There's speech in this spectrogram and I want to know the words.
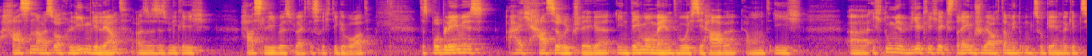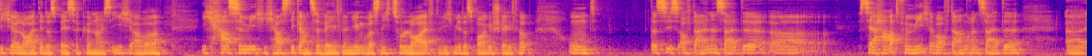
hassen als auch lieben gelernt. Also es ist wirklich Hassliebe ist vielleicht das richtige Wort. Das Problem ist, ah, ich hasse Rückschläge in dem Moment, wo ich sie habe und ich äh, ich tue mir wirklich extrem schwer auch damit umzugehen. Da gibt es sicher Leute, die das besser können als ich, aber ich hasse mich, ich hasse die ganze Welt, wenn irgendwas nicht so läuft, wie ich mir das vorgestellt habe. Und das ist auf der einen Seite äh, sehr hart für mich, aber auf der anderen Seite äh,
